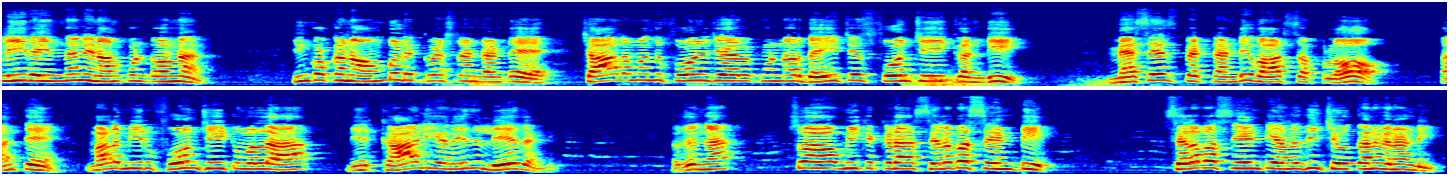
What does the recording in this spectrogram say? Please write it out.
క్లియర్ అయిందని నేను అనుకుంటా ఉన్నాను. ఇంకొక నా అంబుల్ రిక్వెస్ట్ ఏంటంటే చాలామంది ఫోన్ చేయాలనుకుంటున్నారు దయచేసి ఫోన్ చేయకండి. మెసేజ్ పెట్టండి వాట్సాప్లో అంతే. మళ్ళీ మీరు ఫోన్ చేయటం వల్ల నేను ఖాళీ అనేది లేదండి. నిజంగా? సో మీకు ఇక్కడ సిలబస్ ఏంటి? సిలబస్ ఏంటి అన్నది చెబుతాను వినండి.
